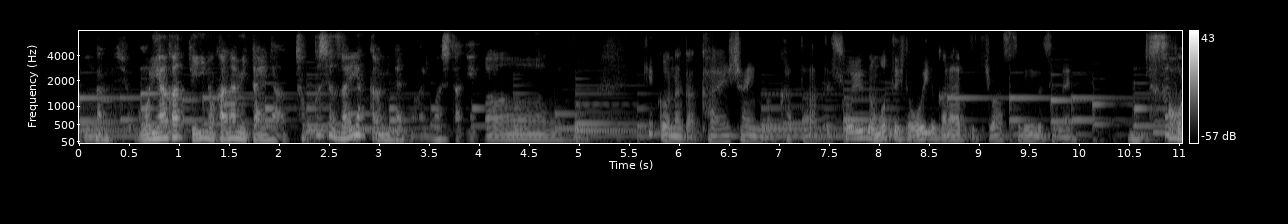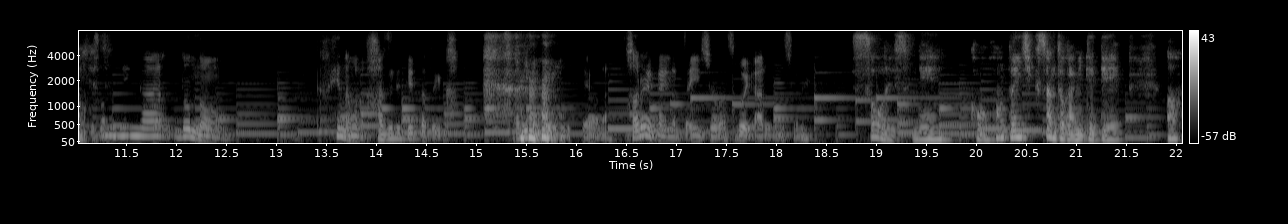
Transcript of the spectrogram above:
うん、なんでしょう、盛り上がっていいのかなみたいな、ちょっとした罪悪感みたいなのがありましたね。ああ、なるほど。結構なんか会社員の方ってそういうのを持ってる人多いのかなって気はするんですよね。うん、そうです、ね。その辺がどんどん変なものが外れていったというか、軽やかになった印象がすごいあるんですよね。そうですね。こう本当に畜産とか見てて、あ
